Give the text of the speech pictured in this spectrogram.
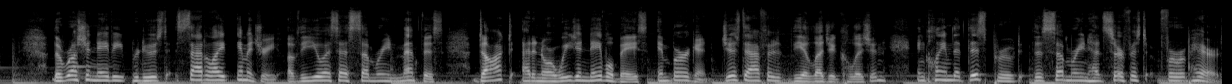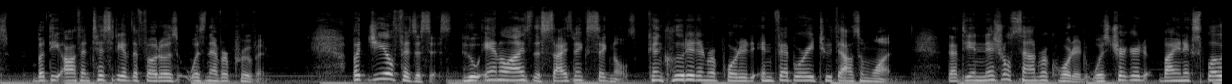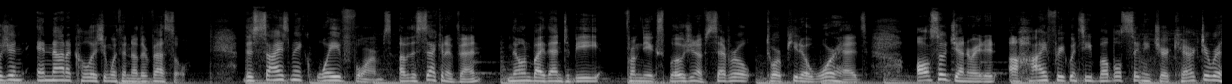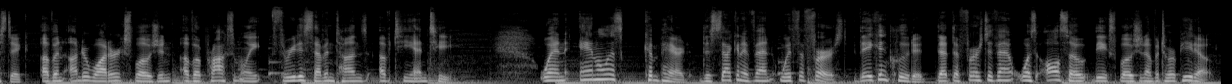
The Russian Navy produced satellite imagery of the USS submarine Memphis docked at a Norwegian naval base in Bergen just after the alleged collision and claimed that this proved the submarine had surfaced for repairs, but the authenticity of the photos was never proven. But geophysicists who analyzed the seismic signals concluded and reported in February 2001 that the initial sound recorded was triggered by an explosion and not a collision with another vessel. The seismic waveforms of the second event, known by then to be from the explosion of several torpedo warheads, also generated a high frequency bubble signature characteristic of an underwater explosion of approximately 3 to 7 tons of TNT. When analysts compared the second event with the first, they concluded that the first event was also the explosion of a torpedo.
